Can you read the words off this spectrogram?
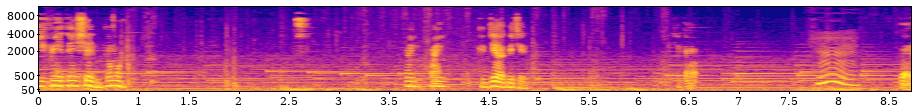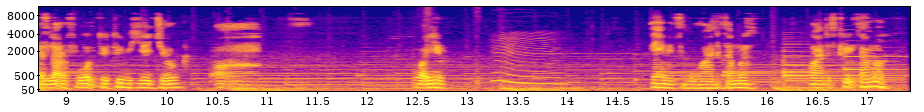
Give me attention, come on. Fine, fine. Kerja, kerja. Cakap. Hmm. Got a lot of work to do here, Joe. Ah. What you? Hmm. Damn, semua ada sama. Semua ada skrip sama.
